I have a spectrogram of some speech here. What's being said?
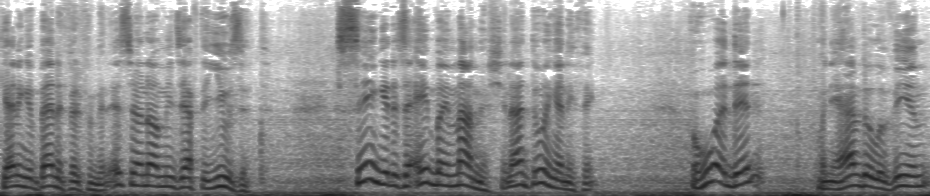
getting a benefit from it. Isra no means you have to use it. Seeing it is an aim by mamish. You're not doing anything. But who adin, when you have the Levium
